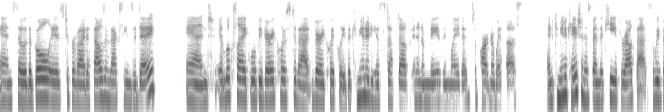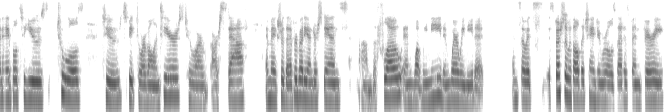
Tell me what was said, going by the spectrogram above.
And so the goal is to provide a thousand vaccines a day. And it looks like we'll be very close to that very quickly. The community has stepped up in an amazing way to, to partner with us. And communication has been the key throughout that. So we've been able to use tools to speak to our volunteers, to our, our staff, and make sure that everybody understands um, the flow and what we need and where we need it. And so it's, especially with all the changing rules, that has been very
